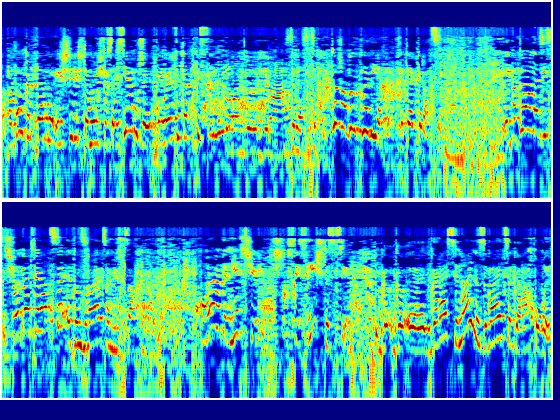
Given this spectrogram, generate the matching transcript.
а потом, когда мы решили, что мы еще совсем уже, понимаете, как писали? Тоже он был главе этой операции. И потом у нас есть еще одна операция, это называется Мифца Хорев. это не в честь личности. Э, гора Синай называется гора Хорев.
